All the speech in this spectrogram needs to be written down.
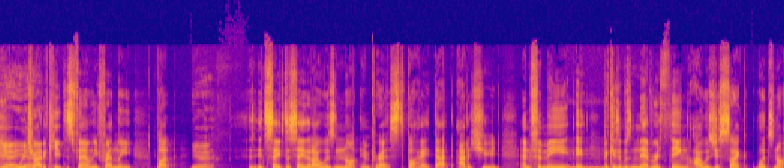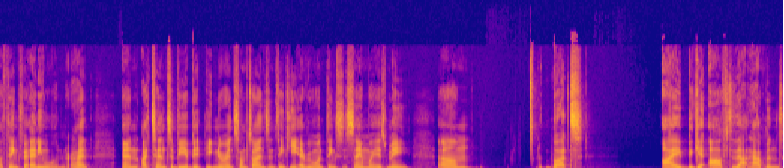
Yeah, we yeah. try to keep this family friendly, but yeah. it's safe to say that I was not impressed by that attitude. And for me, it, because it was never a thing, I was just like, what's not a thing for anyone, right? And I tend to be a bit ignorant sometimes in thinking everyone thinks the same way as me. Um, but I began after that happened,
